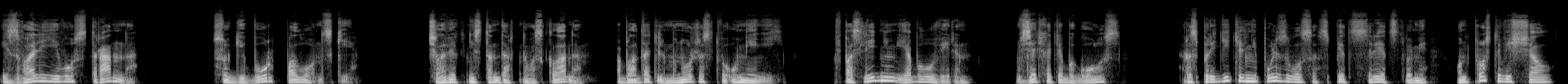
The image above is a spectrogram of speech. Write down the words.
и звали его странно — Сугибур Полонский. Человек нестандартного склада, обладатель множества умений. В последнем я был уверен. Взять хотя бы голос. Распорядитель не пользовался спецсредствами, он просто вещал,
